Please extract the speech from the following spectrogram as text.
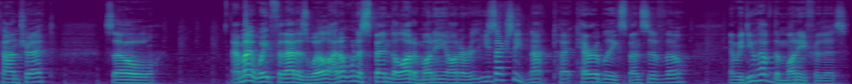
contract. So I might wait for that as well. I don't want to spend a lot of money on a. He's actually not terribly expensive though. And we do have the money for this.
